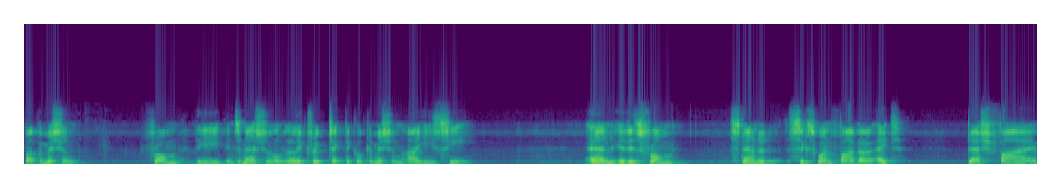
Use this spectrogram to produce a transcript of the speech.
by permission from the International Electrotechnical Commission, IEC, and it is from standard 61508-5,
